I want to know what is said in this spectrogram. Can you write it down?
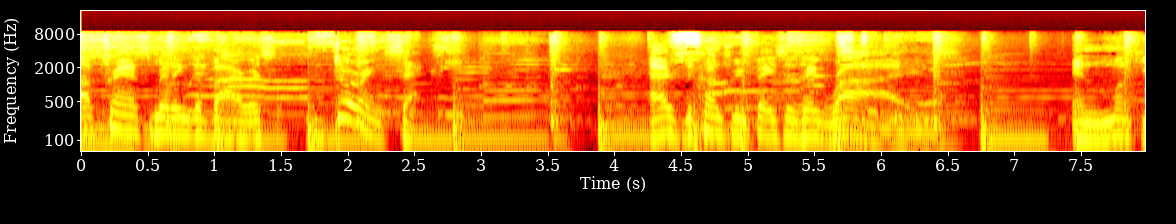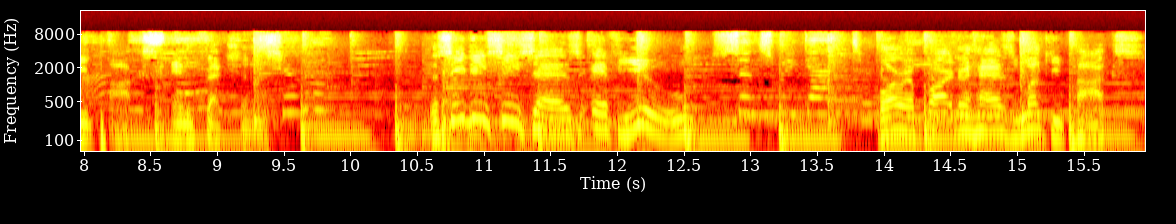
of transmitting the virus during sex as the country faces a rise in monkeypox infections. The CDC says if you or a partner has monkeypox,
